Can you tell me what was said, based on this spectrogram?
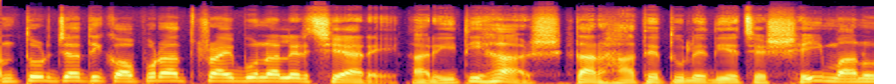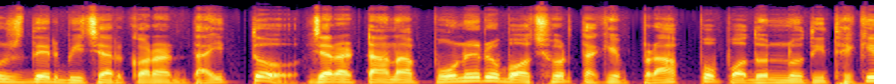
আন্তর্জাতিক অপরাধ ট্রাইব্যুনালের চেয়ারে। আর ইতিহাস তার হাতে তুলে দিয়েছে সেই মানুষদের বিচার করার দায়িত্ব যারা টানা পনেরো বছর তাকে প্রাপ্য পদোন্নতি থেকে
